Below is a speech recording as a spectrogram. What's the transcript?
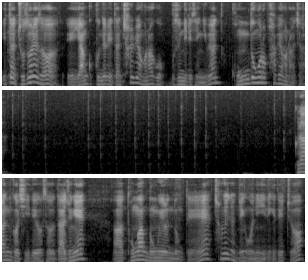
일단 조선에서 이 양국 군대는 일단 철병을 하고 무슨 일이 생기면 공동으로 파병을 하자. 그러한 것이 되어서 나중에 아, 동학 농민운동 때 청일 전쟁의 원인이 되게 됐죠.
